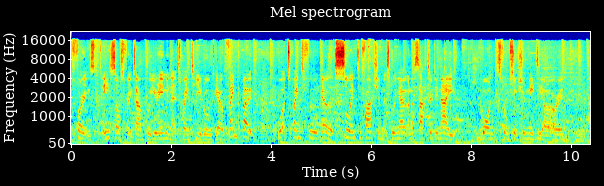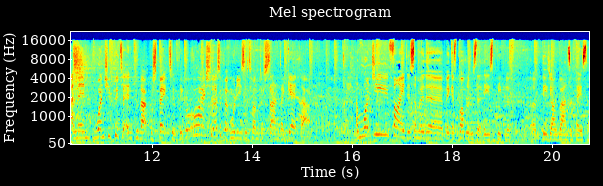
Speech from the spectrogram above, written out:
for ASOS, for example, you're aiming at a 20 year old girl. Think about what a 20 year old girl that's so into fashion that's going out on a Saturday night wants from social media or and then once you put it into that perspective they go oh actually that's a bit more easy to understand I get that And what do you find is some of the biggest problems that these people, have, uh, these young brands are facing?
